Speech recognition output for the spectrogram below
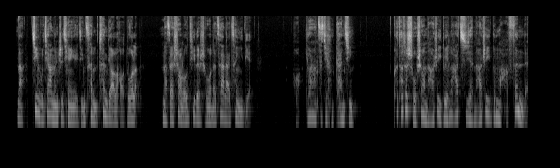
那进入家门之前也已经蹭蹭掉了好多了，那在上楼梯的时候呢，再来蹭一点。哦，要让自己很干净，可他的手上拿着一堆垃圾啊，拿着一个马粪的。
